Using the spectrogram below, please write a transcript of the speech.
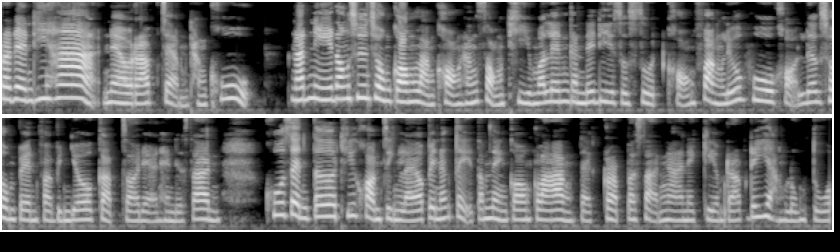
ประเด็นที่ 5 แนวรับแจ่มทั้งคู่ นัดนี้ต้องชื่นชมกองหลังของทั้งสองทีมว่าเล่นกันได้ดีสุดๆ ของฝั่งลิเวอร์พูลขอเลือกชมเป็นฟาบินโยกับจอร์แดนแฮนเดอร์สันคู่เซนเตอร์ที่ความจริงแล้วเป็นนักเตะตำแหน่งกองกลาง แต่กลับประสานงานในเกมรับได้อย่างลงตัว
